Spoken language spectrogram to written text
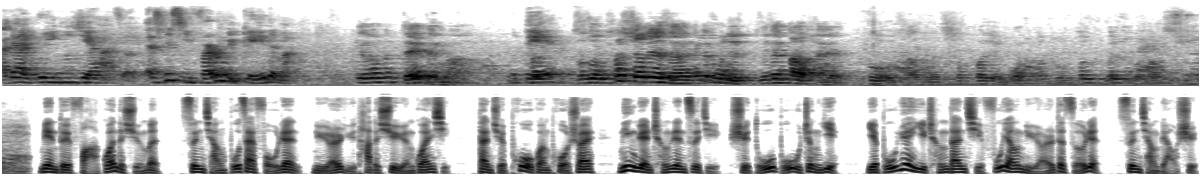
大家还可以理解下子，但是你是一分儿都没给的嘛？给我们得的嘛。没得。自从他晓得噻，那个时候就有点打牌赌啥子，跑去跟我说不不不做啥。面对法官的询问，孙强不再否认女儿与他的血缘关系，但却破罐破摔，宁愿承认自己是毒不务正业，也不愿意承担起抚养女儿的责任。孙强表示，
